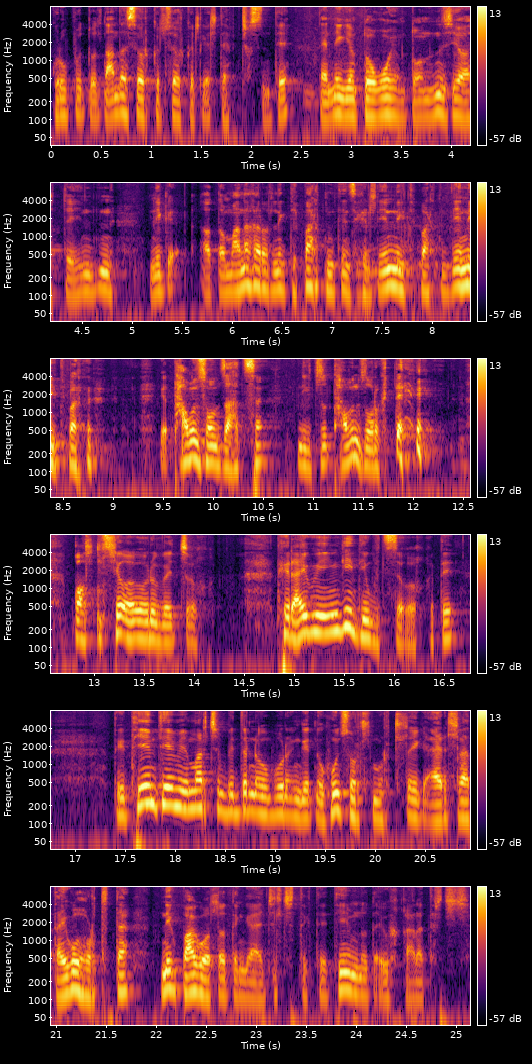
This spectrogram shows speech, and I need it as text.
группууд бол дандаа circle circle гэж тавьчихсан тий. Тэгээ нэг юм дугуй юм дунд нь SEO-тэй энд нэг одоо манайхаар бол нэг департаментын захирал энэ нэг департамент энэ нэг департамент таван сум заадсан нэг таван зурагтай голтон шоо өөрөө байж байгаа. Тэгэхээр айгүй энгийн тийм үтсээ байгаа байхгүй тий. Тэгээ тийм тийм юмар чинь бид нар нөгөө бүр ингээд нөгөө хүн суртал мөртлийг арилгаад айгүй хурдтай нэг баг болоод ингээд ажиллаждаг те тийм юмнууд аюух гараад ирчих.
